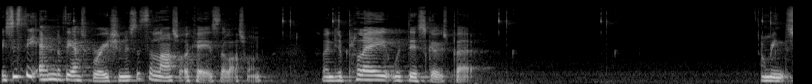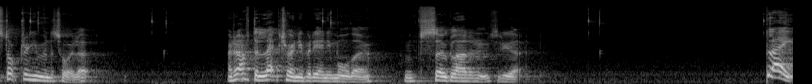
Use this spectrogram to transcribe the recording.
Is this the end of the aspiration? Is this the last one? Okay, it's the last one. So I need to play with this ghost pet. I mean, stop drinking in the toilet. I don't have to lecture anybody anymore, though. I'm so glad I don't need to do that. Play!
